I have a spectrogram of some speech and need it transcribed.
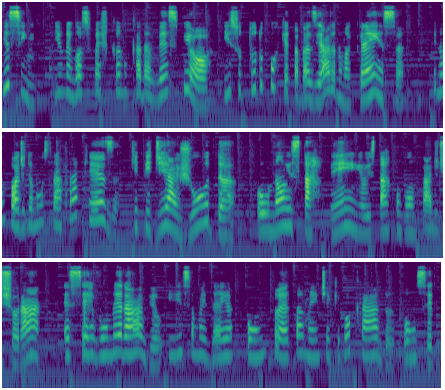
E assim, e o negócio vai ficando cada vez pior. Isso tudo porque está baseado numa crença que não pode demonstrar fraqueza, que pedir ajuda ou não estar bem ou estar com vontade de chorar é ser vulnerável. E isso é uma ideia completamente equivocada. Como seres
